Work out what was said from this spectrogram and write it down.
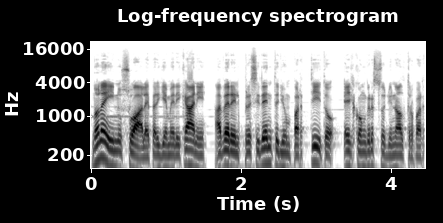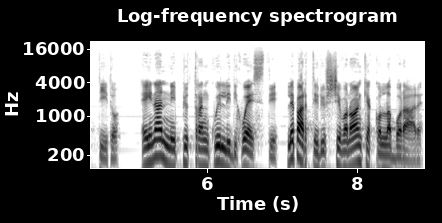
Non è inusuale per gli americani avere il presidente di un partito e il congresso di un altro partito, e in anni più tranquilli di questi le parti riuscivano anche a collaborare.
